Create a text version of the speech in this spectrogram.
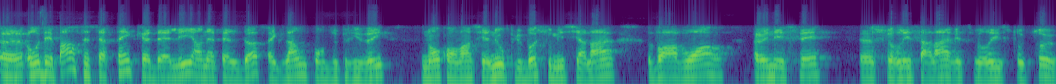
euh, au départ, c'est certain que d'aller en appel d'offres, exemple, pour du privé non conventionné au plus bas soumissionnaire, va avoir un effet euh, sur les salaires et sur les structures.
